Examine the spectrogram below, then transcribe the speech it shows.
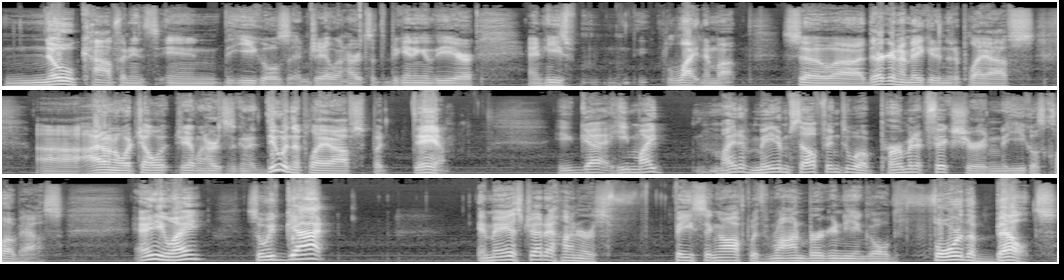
no confidence in the Eagles and Jalen Hurts at the beginning of the year, and he's lighting them up. So uh, they're going to make it into the playoffs. Uh, I don't know what Jalen Hurts is going to do in the playoffs, but damn, he got he might might have made himself into a permanent fixture in the Eagles clubhouse. Anyway, so we've got Emmaus Jedi Hunters facing off with Ron Burgundy and Gold for the belts.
